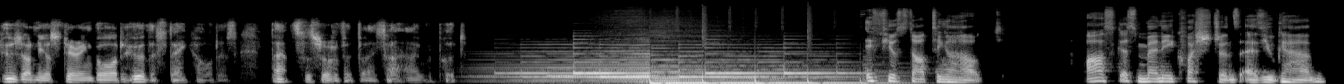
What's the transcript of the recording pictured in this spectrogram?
who's on your steering board, who are the stakeholders. That's the sort of advice I, I would put. If you're starting out, ask as many questions as you can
